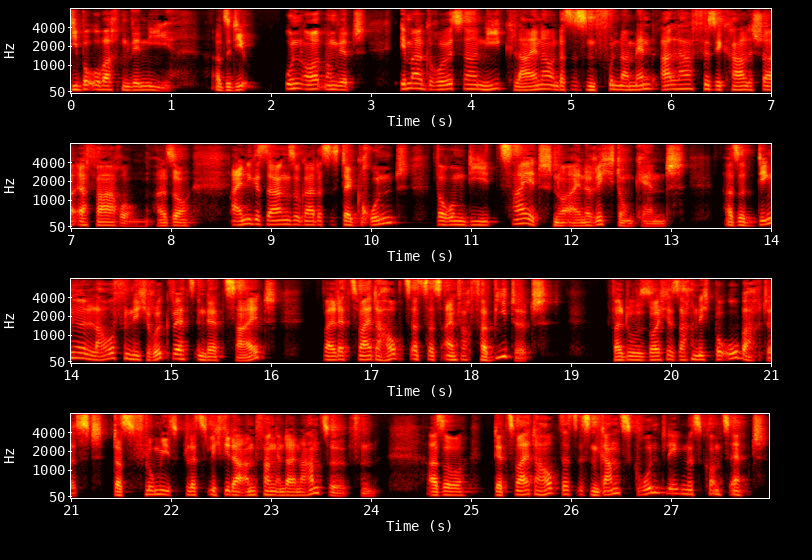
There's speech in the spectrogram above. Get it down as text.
die beobachten wir nie. Also die Unordnung wird immer größer, nie kleiner und das ist ein Fundament aller physikalischer Erfahrungen. Also einige sagen sogar, das ist der Grund, warum die Zeit nur eine Richtung kennt. Also Dinge laufen nicht rückwärts in der Zeit, weil der zweite Hauptsatz das einfach verbietet, weil du solche Sachen nicht beobachtest, dass Flummis plötzlich wieder anfangen, in deine Hand zu hüpfen. Also der zweite Hauptsatz ist ein ganz grundlegendes Konzept.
